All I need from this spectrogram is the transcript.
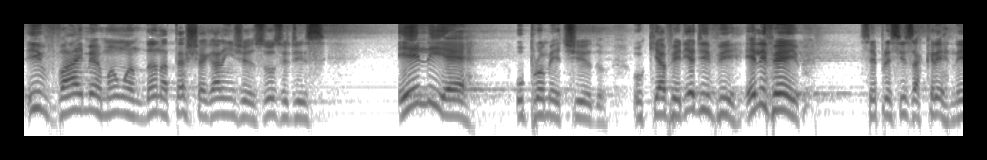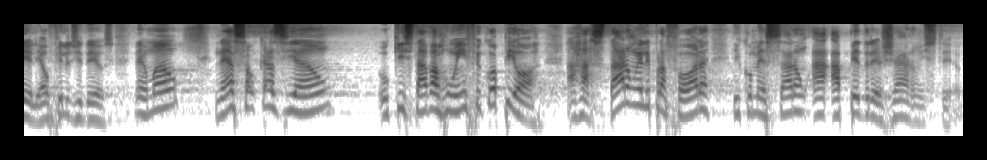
e vai, meu irmão, andando até chegar em Jesus e diz: Ele é o prometido, o que haveria de vir. Ele veio. Você precisa crer nele, é o filho de Deus. Meu irmão, nessa ocasião, o que estava ruim ficou pior. Arrastaram ele para fora e começaram a apedrejar o Estevão.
